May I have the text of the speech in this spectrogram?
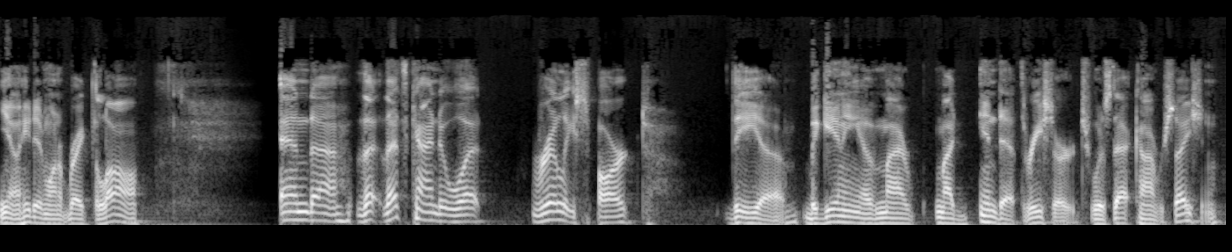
you know, he didn't want to break the law. And, uh, that, that's kind of what really sparked the, uh, beginning of my, my in-depth research was that conversation.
